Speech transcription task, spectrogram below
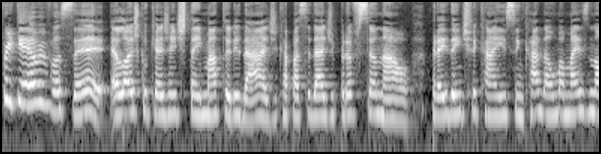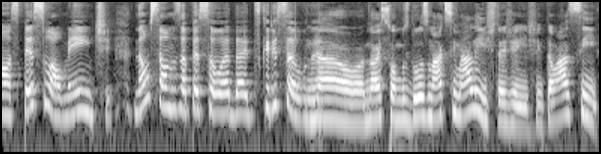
Porque eu e você, é lógico que a gente tem maturidade, capacidade profissional para identificar isso em cada uma, mas nós, pessoalmente, não somos a pessoa da descrição, né? Não, nós somos duas maximalistas, gente. Então, assim,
